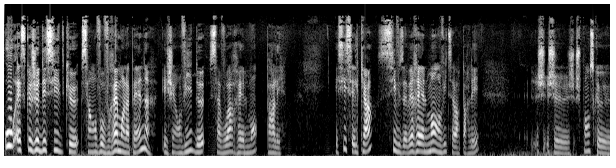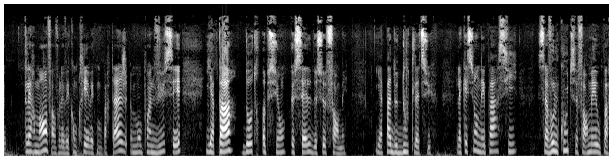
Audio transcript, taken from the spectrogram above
Ou est-ce que je décide que ça en vaut vraiment la peine et j'ai envie de savoir réellement parler? Et si c'est le cas, si vous avez réellement envie de savoir parler, je, pense que clairement, enfin vous l'avez compris avec mon partage, mon point de vue c'est il n'y a pas d'autre option que celle de se former. Il n'y a pas de doute là-dessus. La question n'est pas si ça vaut le coup de se former ou pas.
